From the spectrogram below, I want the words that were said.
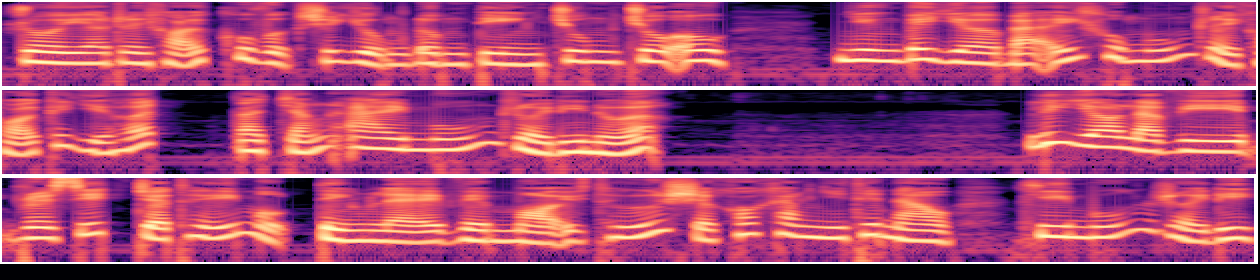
rồi à, rời khỏi khu vực sử dụng đồng tiền chung châu Âu, nhưng bây giờ bà ấy không muốn rời khỏi cái gì hết và chẳng ai muốn rời đi nữa. Lý do là vì Brexit cho thấy một tiền lệ về mọi thứ sẽ khó khăn như thế nào khi muốn rời đi.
